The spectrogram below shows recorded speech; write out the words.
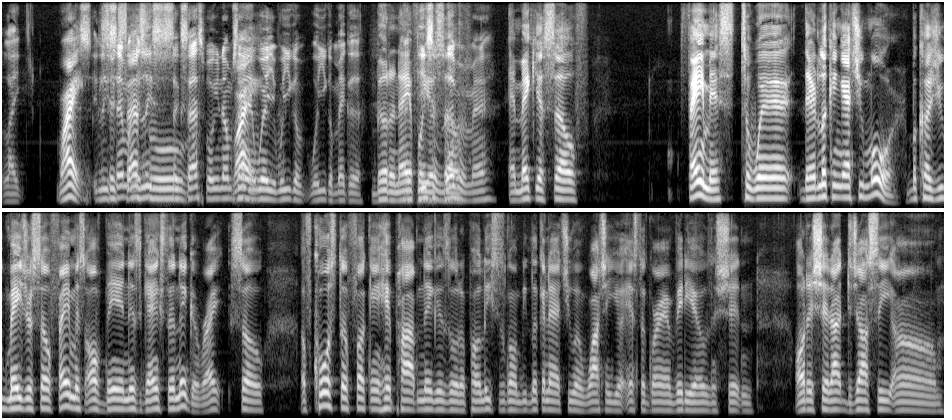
like right. at least successful, at least successful. You know what I'm saying? Where you, where you can where you can make a Build a name for yourself. living, man. and make yourself famous to where they're looking at you more because you made yourself famous off being this gangster nigga, right? So, of course, the fucking hip hop niggas or the police is gonna be looking at you and watching your Instagram videos and shit and all this shit. I, did y'all see? Um,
